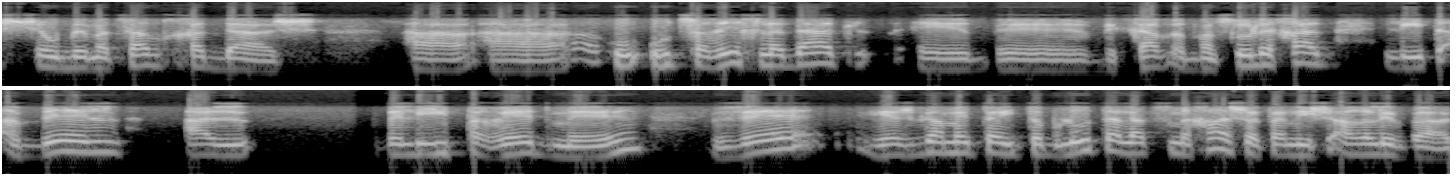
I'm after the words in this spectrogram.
שהוא במצב חדש. הוא צריך לדעת אה, בקו, במסלול אחד להתאבל על ולהיפרד מ... ויש גם את ההתאבלות על עצמך שאתה נשאר לבד.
